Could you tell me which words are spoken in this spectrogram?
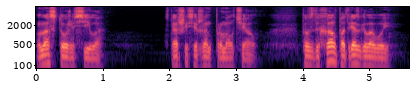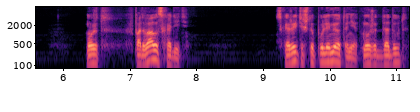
У нас тоже сила. Старший сержант промолчал. Повздыхал, потряс головой. Может, в подвал сходить? Скажите, что пулемета нет. Может, дадут?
